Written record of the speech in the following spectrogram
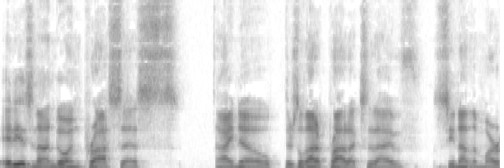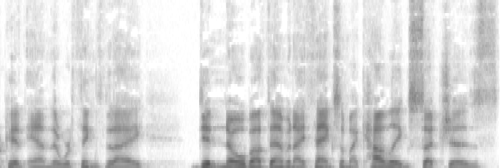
It is an ongoing process. I know there's a lot of products that I've seen on the market, and there were things that I didn't know about them, and I thank some of my colleagues, such as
